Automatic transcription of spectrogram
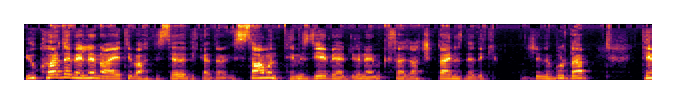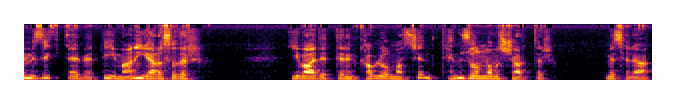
Yukarıda verilen ayeti ve hadislere de dikkat edin. İslam'ın temizliğe verdiği önemi kısaca açıklayınız dedik. Şimdi burada temizlik elbette imanın yarısıdır. İbadetlerin kabul olması için temiz olmamız şarttır. Mesela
